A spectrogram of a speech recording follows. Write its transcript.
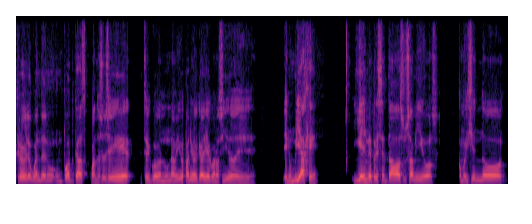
creo que lo cuento en un, podcast. Cuando yo llegué, estoy con un amigo español que había conocido de, en un viaje, y él me presentaba a sus amigos como diciendo,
